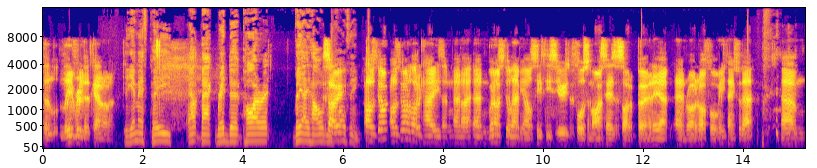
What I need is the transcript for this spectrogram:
the livery that's going on it. The MFP, Outback, Red Dirt, Pirate, V8 hold, So- the whole thing. I was doing I was doing a lot of Ks, and and, I, and when I still had my old 60 series before some ice has decided to burn it out and write it off for me. Thanks for that. Um,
